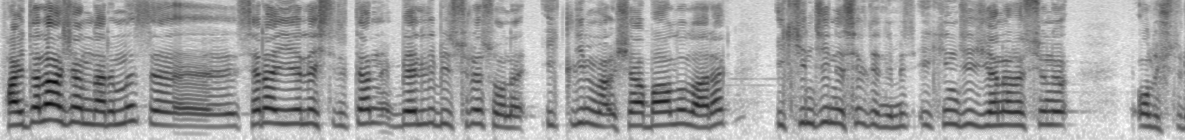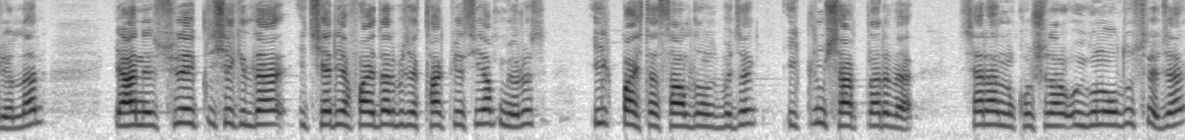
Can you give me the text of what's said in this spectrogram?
Faydalı ajanlarımız e, serayı yerleştirdikten belli bir süre sonra iklim ve ışığa bağlı olarak ikinci nesil dediğimiz ikinci jenerasyonu oluşturuyorlar. Yani sürekli şekilde içeriye faydalı böcek takviyesi yapmıyoruz. İlk başta saldığımız böcek iklim şartları ve seranın koşulları uygun olduğu sürece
